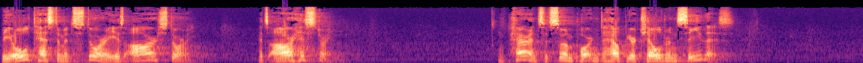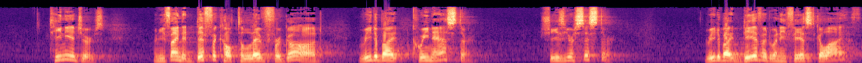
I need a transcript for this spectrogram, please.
the Old Testament story is our story, it's our history. And parents, it's so important to help your children see this. Teenagers, when you find it difficult to live for God, read about Queen Esther. She's your sister. Read about David when he faced Goliath.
